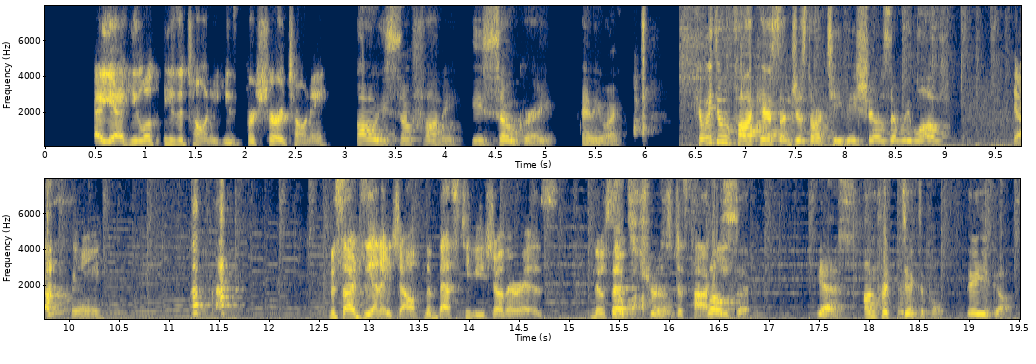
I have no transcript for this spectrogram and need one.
Uh, yeah, he look. He's a Tony. He's for sure a Tony. Oh, he's so funny. He's so great. Anyway, can we do a podcast on just our TV shows that we love? Yeah, clearly. Besides the NHL, the best TV show there is. No soap That's operas, true. just hockey. Well said. Yes, unpredictable. There you go.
